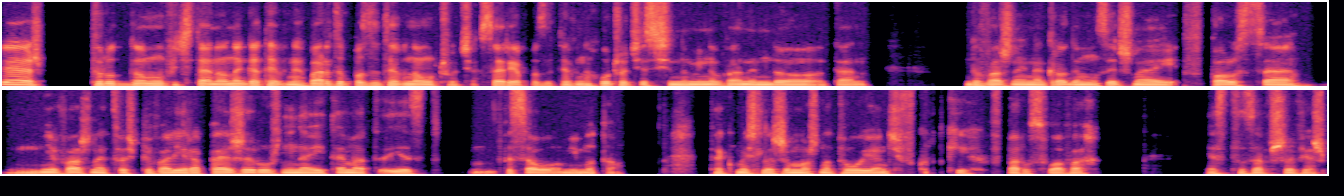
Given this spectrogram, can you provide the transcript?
Wiesz, trudno mówić ten o negatywnych, bardzo pozytywne uczucia, seria pozytywnych uczuć, jest się nominowanym do ten, do ważnej nagrody muzycznej w Polsce. Nieważne, co śpiewali raperzy, różni na jej temat, jest wesoło mimo to. Tak myślę, że można to ująć w krótkich, w paru słowach. Jest to zawsze, wiesz,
